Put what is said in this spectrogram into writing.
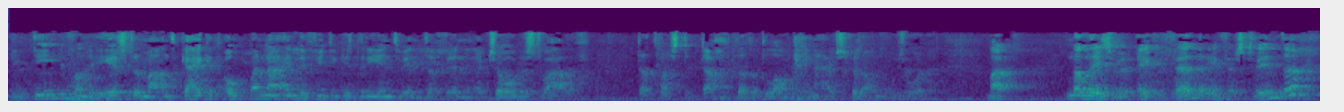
die tiende van de eerste maand, kijk het ook maar na in Leviticus 23 en Exodus 12. Dat was de dag dat het land in huis genomen moest worden. Maar dan lezen we even verder in vers 20.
